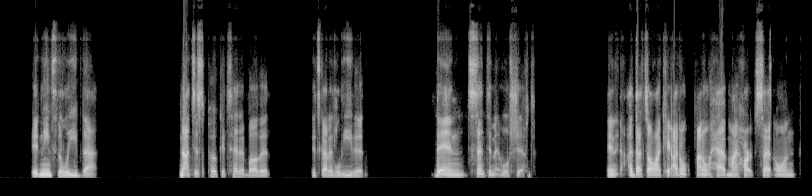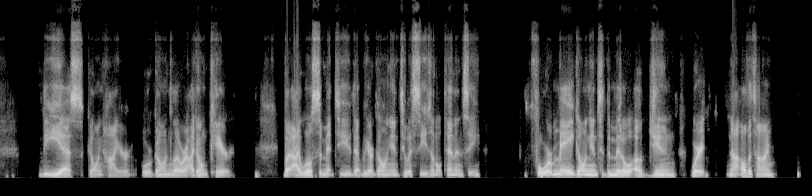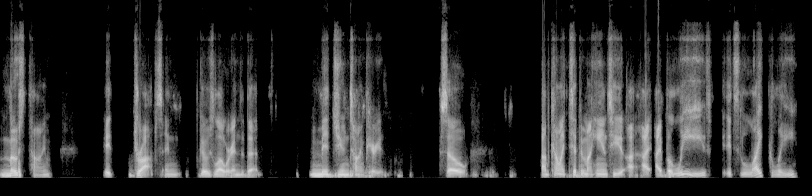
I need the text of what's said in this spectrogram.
it needs to leave that. Not just poke its head above it, it's got to leave it. Then sentiment will shift and that's all I care. I don't I don't have my heart set on the ES going higher or going lower. I don't care. But I will submit to you that we are going into a seasonal tendency for May going into the middle of June, where it not all the time, most time, it drops and goes lower into that mid June time period. So I'm kind of like tipping my hand to you. I, I believe it's likely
